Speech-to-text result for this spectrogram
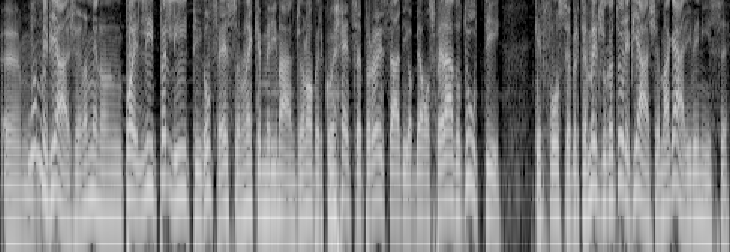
Ehm... Non mi piace, non, poi lì per lì ti confesso, non è che mi rimangio, no? per coerenza e per onestà, dico, abbiamo sperato tutti che fosse perché a me il giocatore piace, magari venisse,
